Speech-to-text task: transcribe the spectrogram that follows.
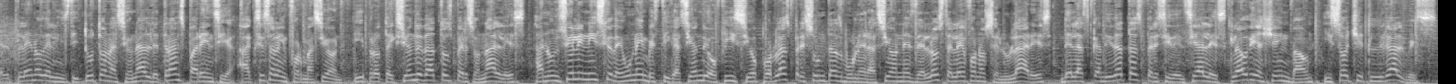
El Pleno del Instituto Nacional de Transparencia, Acceso a la Información y Protección de Datos Personales anunció el inicio de una investigación de oficio por las presuntas vulneraciones de los teléfonos celulares de las candidatas presidenciales Claudia Sheinbaum y Xochitl Galvez.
